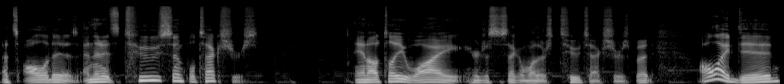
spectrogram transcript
That's all it is. And then it's two simple textures. And I'll tell you why here just a second why there's two textures. But all I did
